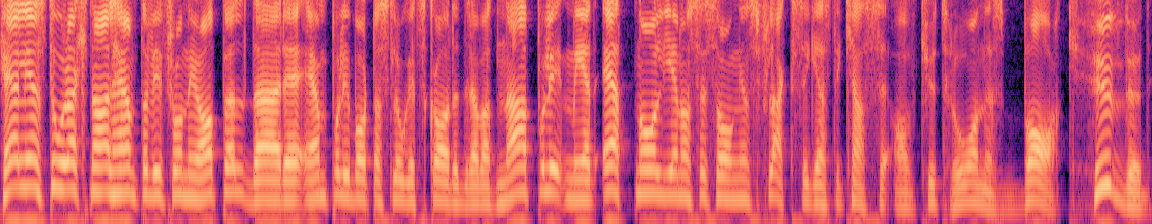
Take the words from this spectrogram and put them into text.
Helgens stora knall hämtar vi från Neapel där eh, Empoli borta slog ett skadedrabbat Napoli med 1-0 genom säsongens flaxigaste kasse av Cutrones bakhuvud.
